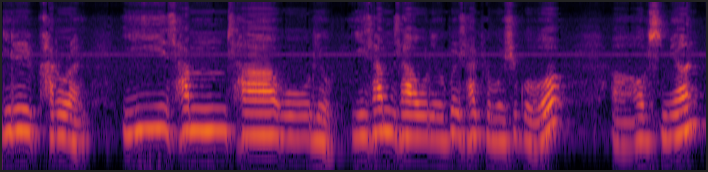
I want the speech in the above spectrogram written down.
1 가로 라인 2, 3, 4, 5, 6, 2, 3, 4, 5, 6을 살펴보시고 어, 없으면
